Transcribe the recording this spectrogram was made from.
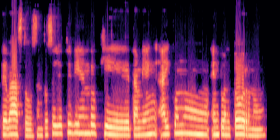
de, bastos, entonces yo estoy viendo que también hay como en tu entorno,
